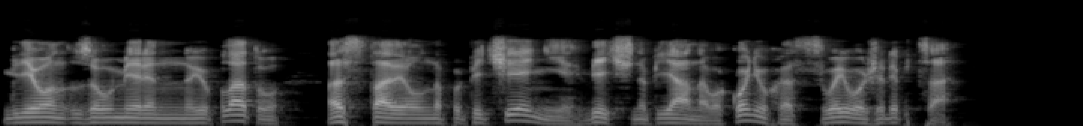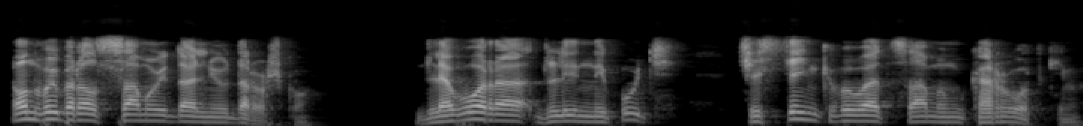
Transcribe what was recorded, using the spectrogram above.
где он за умеренную плату оставил на попечение вечно пьяного конюха своего жеребца. Он выбрал самую дальнюю дорожку. Для вора длинный путь частенько бывает самым коротким,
